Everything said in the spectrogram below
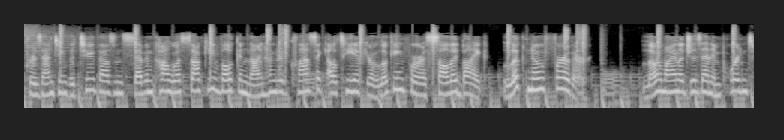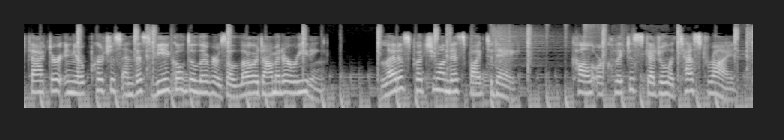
Presenting the 2007 Kawasaki Vulcan 900 Classic LT If you're looking for a solid bike, look no further. Low mileage is an important factor in your purchase and this vehicle delivers a low odometer reading. Let us put you on this bike today. Call or click to schedule a test ride.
